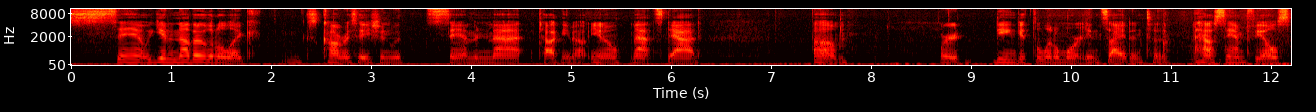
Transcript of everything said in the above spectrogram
Sam, we get another little like conversation with Sam and Matt talking about you know Matt's dad. Um, where Dean gets a little more insight into how Sam feels,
